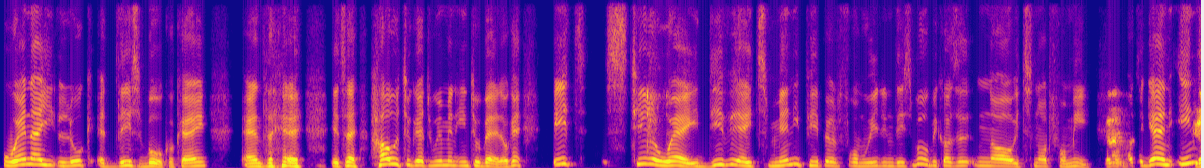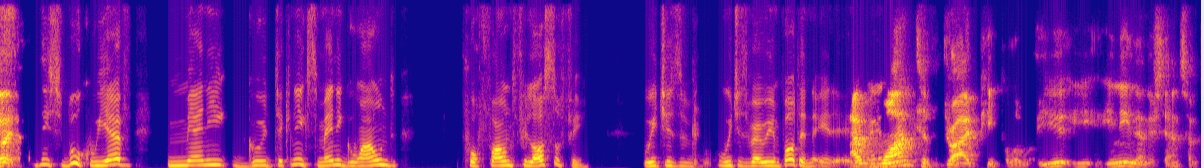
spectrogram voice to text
when I look at this book, okay, and the, it's a how to get women into bed, okay, it still away way deviates many people from reading this book because uh, no, it's not for me. Good. But again, in this book, we have many good techniques, many ground profound philosophy which is which is very important. I want to drive people away. You, you, you need to understand something.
